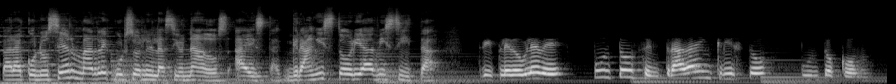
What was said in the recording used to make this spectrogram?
Para conocer más recursos relacionados a esta gran historia, visita www.centradaencristo.com.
